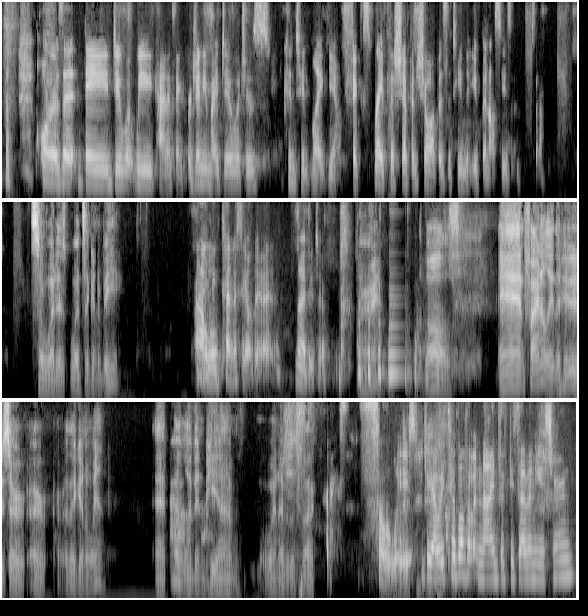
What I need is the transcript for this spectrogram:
or is it they do what we kind of think Virginia might do, which is continue like you know fix right the ship and show up as the team that you've been all season. So So what is what's it going to be? I Oh, well- think Tennessee will do it. I do too. All right, the balls. And finally, the Hoos are are, are they going to win at Oh. 11 p.m. Whenever the fuck. so late. Yeah, we tip off at 9:57 Eastern.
